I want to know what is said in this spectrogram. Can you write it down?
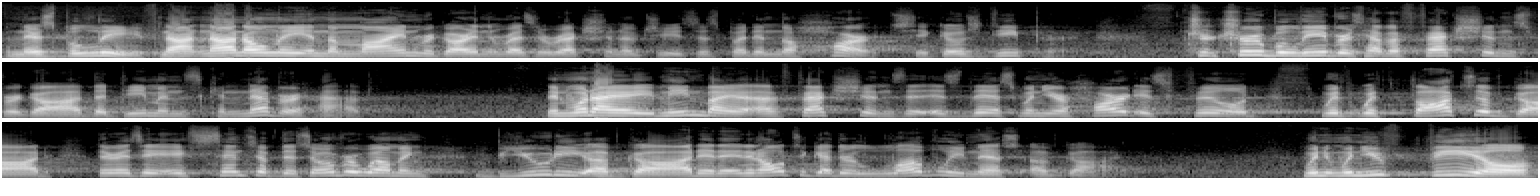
And there's belief, not, not only in the mind regarding the resurrection of Jesus, but in the heart. It goes deeper. True, true believers have affections for God that demons can never have. And what I mean by affections is this when your heart is filled with, with thoughts of God, there is a, a sense of this overwhelming beauty of God and, and an altogether loveliness of God. When, when you feel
